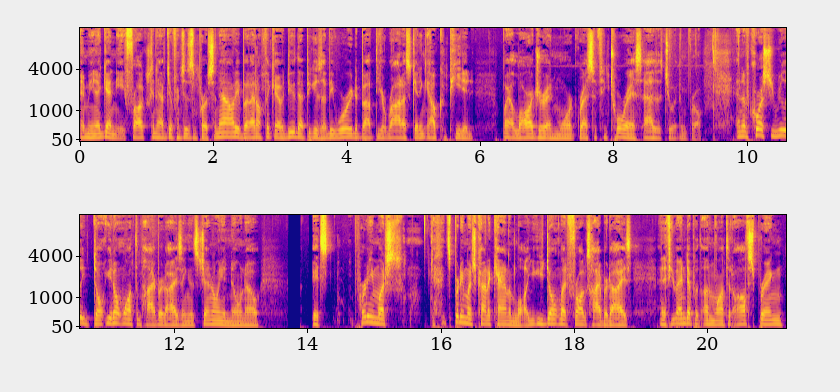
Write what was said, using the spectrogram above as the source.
I mean, again, frogs can have differences in personality, but I don't think I would do that because I'd be worried about the Auratus getting outcompeted by a larger and more aggressive Tinctorius as the two of them grow. And of course, you really don't you don't want them hybridizing. It's generally a no-no. It's pretty much it's pretty much kind of canon law. You, you don't let frogs hybridize, and if you end up with unwanted offspring,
